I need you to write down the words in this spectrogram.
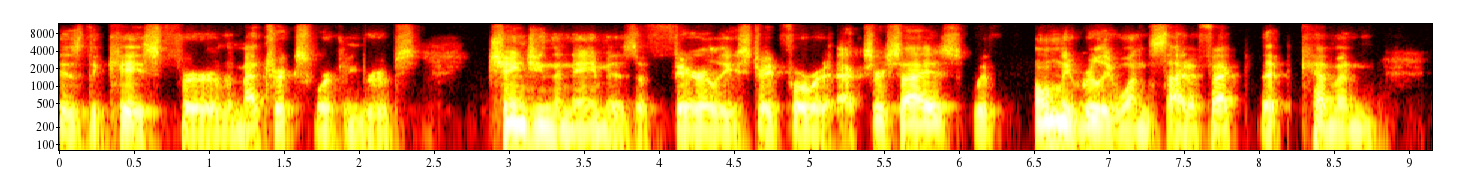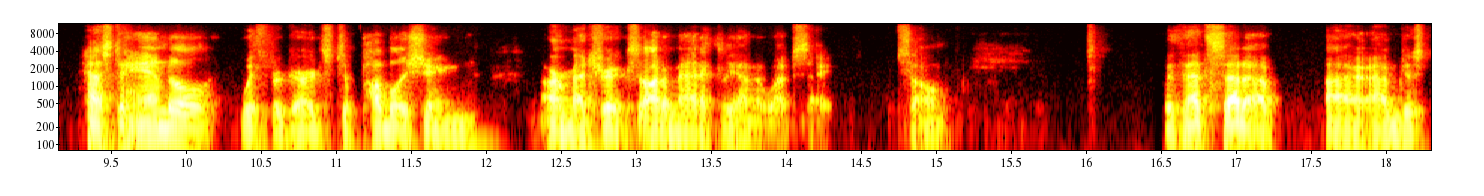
is the case for the metrics working groups, changing the name is a fairly straightforward exercise with only really one side effect that Kevin has to handle with regards to publishing our metrics automatically on the website. So with that setup, I, I'm just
